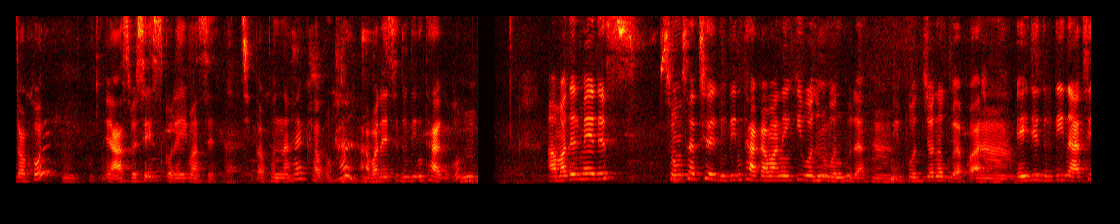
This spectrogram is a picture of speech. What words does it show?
তখন আসবে শেষ করে এই মাসে। আচ্ছা। তখন না হয় খাব হ্যাঁ? আবার এসে দুদিন থাকব। আমাদের মেয়েদের সংসার ছেড়ে দুদিন থাকা মানে কি বলুন বন্ধুরা? বিপজ্জনক ব্যাপার। এই যে দুদিন আছি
